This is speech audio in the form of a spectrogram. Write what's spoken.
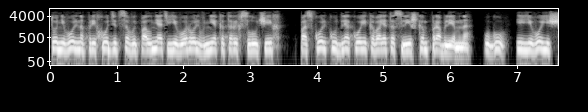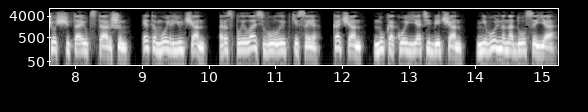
то невольно приходится выполнять его роль в некоторых случаях, поскольку для кое-кого это слишком проблемно. Угу, и его еще считают старшим. Это мой Рючан, расплылась в улыбке Сэ. Качан, ну какой я тебе Чан, невольно надулся я,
